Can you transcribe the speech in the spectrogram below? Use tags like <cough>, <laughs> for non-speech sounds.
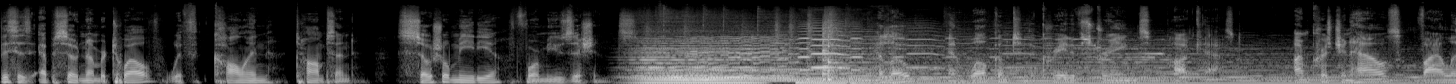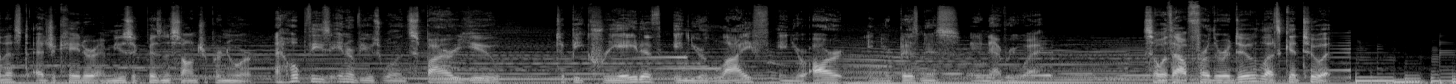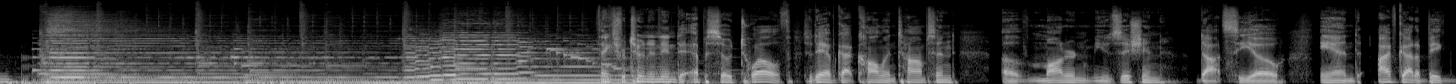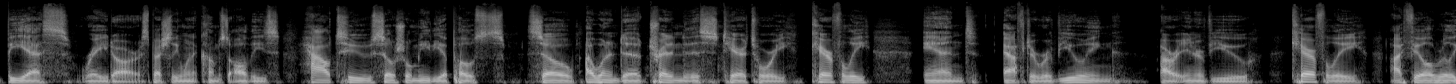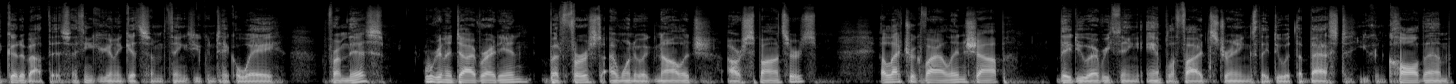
This is episode number 12 with Colin Thompson Social Media for Musicians. Hello, and welcome to the Creative Strings Podcast. I'm Christian Howes, violinist, educator, and music business entrepreneur. I hope these interviews will inspire you to be creative in your life, in your art, in your business, in every way. So, without further ado, let's get to it. Thanks for tuning in to episode 12. Today I've got Colin Thompson of modernmusician.co and I've got a big BS radar, especially when it comes to all these how to social media posts so I wanted to tread into this territory carefully. And after reviewing our interview carefully, I feel really good about this. I think you're going to get some things you can take away from this. We're going to dive right in. But first, I want to acknowledge our sponsors Electric Violin Shop. They do everything amplified strings, they do it the best. You can call them.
